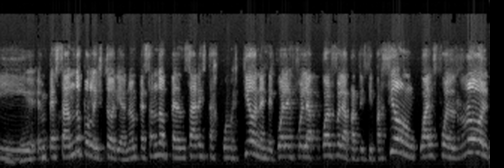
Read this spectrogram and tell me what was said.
Y empezando por la historia, ¿no? Empezando a pensar estas cuestiones de cuál fue, la, cuál fue la participación, cuál fue el rol,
